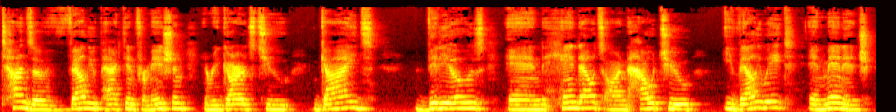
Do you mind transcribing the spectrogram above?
tons of value packed information in regards to guides, videos, and handouts on how to evaluate and manage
